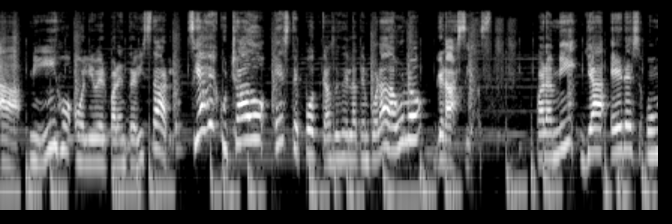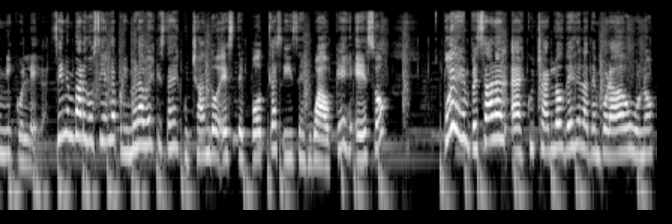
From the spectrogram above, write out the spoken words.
a mi hijo Oliver para entrevistarlo. Si has escuchado este podcast desde la temporada 1, gracias. Para mí ya eres un Nicolega. Sin embargo, si es la primera vez que estás escuchando este podcast y dices, wow, ¿qué es eso? Puedes empezar a, escucharlo desde la temporada 1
